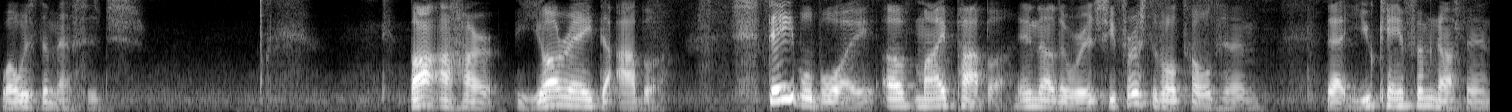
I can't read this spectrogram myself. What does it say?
What was the message? Ba'ahar yore abba. stable boy of my papa. In other words, she first of all told him that you came from nothing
